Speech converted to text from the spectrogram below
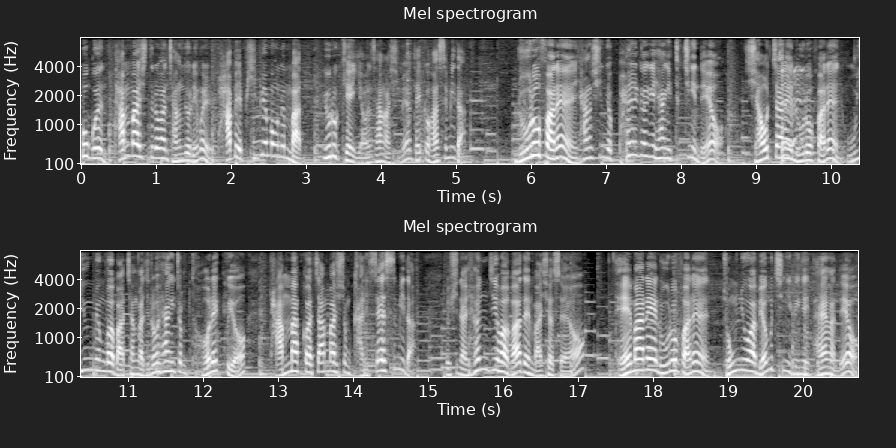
혹은 단맛이 들어간 장조림을 밥에 비벼 먹는 맛 이렇게 연상하시면 될 것 같습니다. 루로파는 향신료 팔각의 향이 특징인데요. 샤오짠의 루로파는 우육면과 마찬가지로 향이 좀 덜했고요. 단맛과 짠맛이 좀 간이 셌습니다. 역시나 현지화가 된 맛이었어요. 대만의 루로파는 종류와 명칭이 굉장히 다양한데요.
